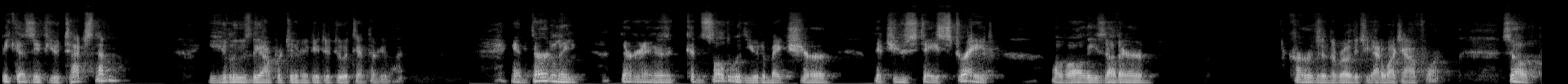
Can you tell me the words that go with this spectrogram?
because if you touch them, you lose the opportunity to do a 1031. And thirdly, they're going to consult with you to make sure that you stay straight of all these other curves in the road that you got to watch out for. So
